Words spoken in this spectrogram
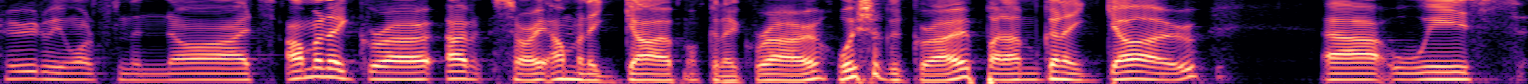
who do we want from the Knights? I'm gonna grow. Um, sorry, I'm gonna go. I'm not gonna grow. Wish I could grow, but I'm gonna go uh, with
